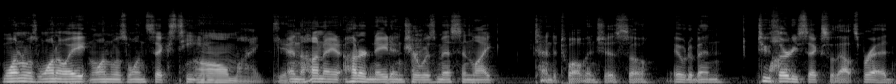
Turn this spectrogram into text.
one was 108 and one was 116. Oh my god. and the 108 108 incher was missing like 10 to 12 inches so it would have been 236 without spread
